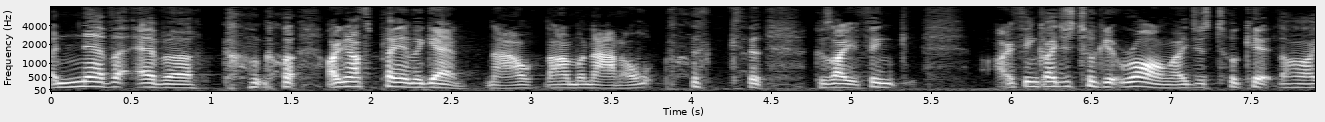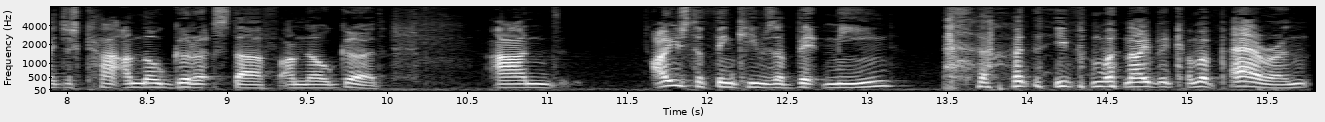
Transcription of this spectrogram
I never ever, I'm to have to play him again now, now I'm an adult. Because I think, I think I just took it wrong. I just took it, oh, I just can't, I'm no good at stuff, I'm no good. And I used to think he was a bit mean. Even when I become a parent,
